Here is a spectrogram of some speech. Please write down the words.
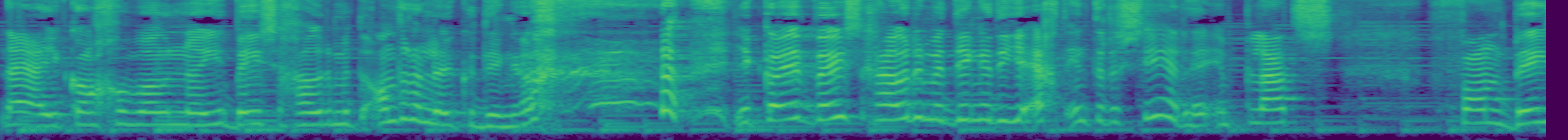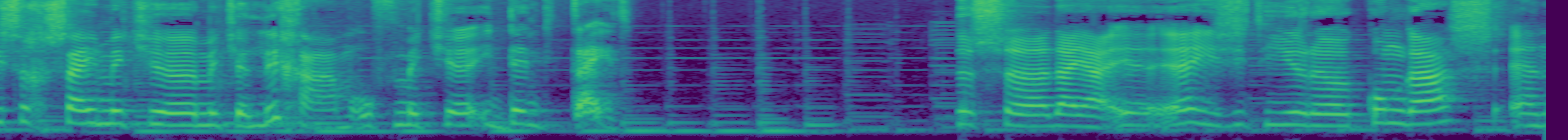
Nou ja, je kan gewoon je bezighouden met andere leuke dingen. je kan je bezighouden met dingen die je echt interesseren. In plaats van bezig zijn met je, met je lichaam of met je identiteit. Dus uh, nou ja, je, je ziet hier conga's en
